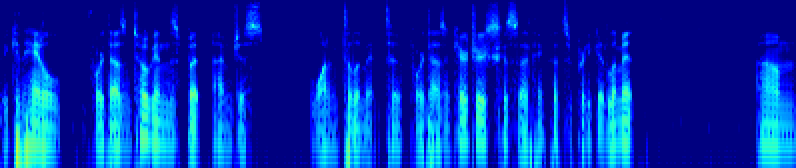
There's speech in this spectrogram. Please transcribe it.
it can handle 4,000 tokens, but I'm just wanting to limit to 4,000 characters because I think that's a pretty good limit. Um,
